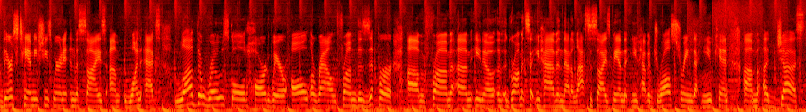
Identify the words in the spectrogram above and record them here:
There's Tammy. She's wearing it in the size um, 1X. Love the rose gold hardware all around from the zipper, um, from, um, you know, the grommets that you have and that elasticized band that you have a drawstring that you can um, adjust.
